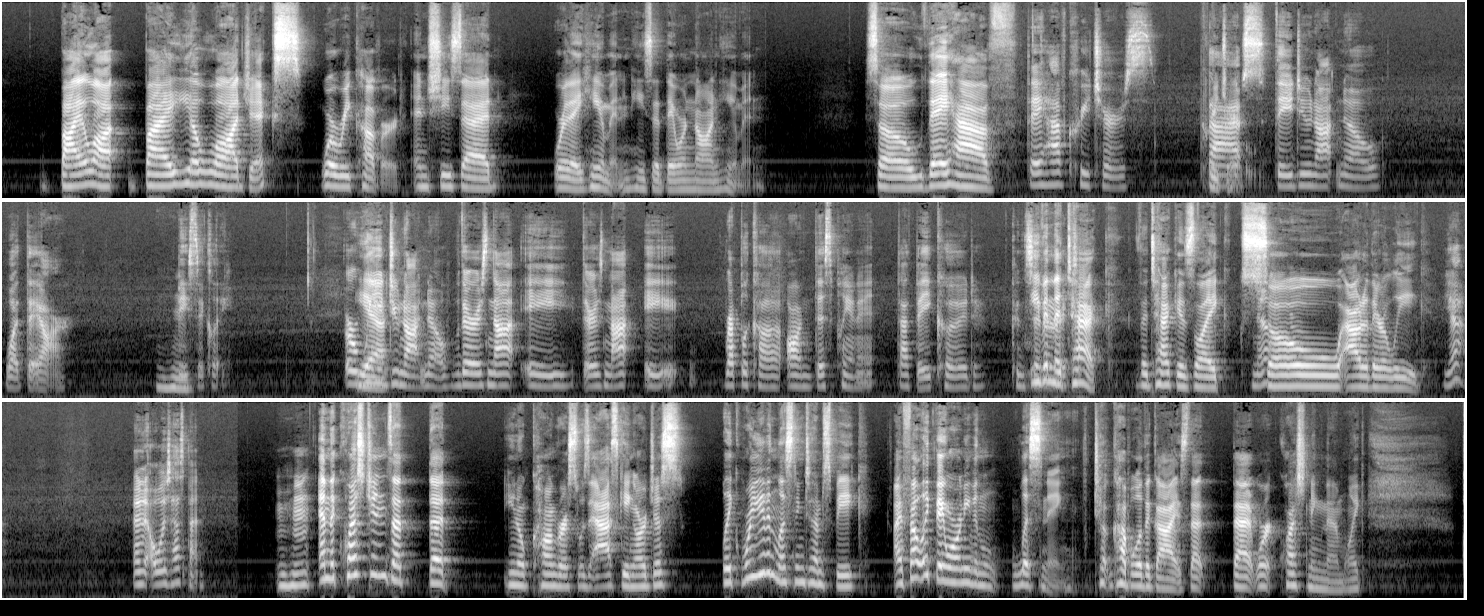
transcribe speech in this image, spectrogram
biolo- biologics were recovered. And she said, were they human? And he said they were non human. So they have They have creatures, Creatures. that they do not know what they are, basically, or Mm-hmm. Yeah. we do not know. There is not a there is not a replica on this planet that they could consider. even the tech. The tech is like so out of their league. yeah, and it always has been. and the questions that that you know Congress was asking are just like were you even listening to them speak? I felt like they weren't even listening to a couple of the guys that that were questioning them like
